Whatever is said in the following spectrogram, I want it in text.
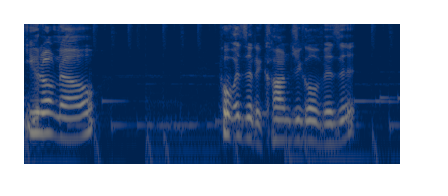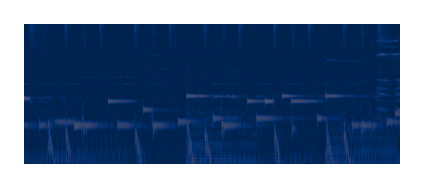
You don't know? What was it, a conjugal visit? hmm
